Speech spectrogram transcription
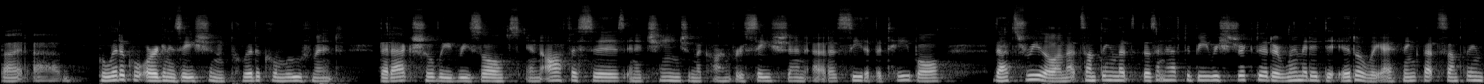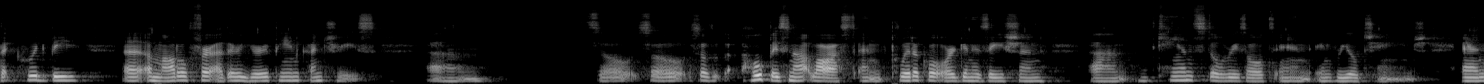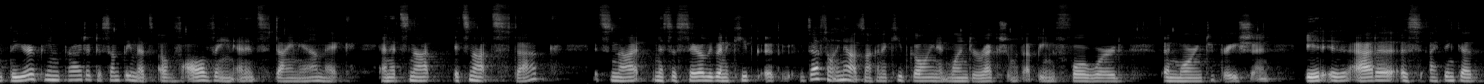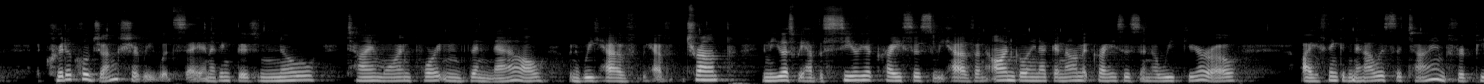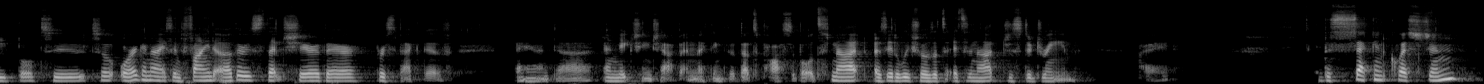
But um, political organization, political movement, that actually results in offices, in a change in the conversation at a seat at the table, that's real. And that's something that doesn't have to be restricted or limited to Italy. I think that's something that could be a, a model for other European countries. Um, so, so, so hope is not lost, and political organization um, can still result in, in real change. And the European project is something that's evolving and it's dynamic and it's not it's not stuck it's not necessarily going to keep definitely now it's not going to keep going in one direction without being forward and more integration it is at a, a I think a, a critical juncture we would say and i think there's no time more important than now when we have we have trump in the us we have the syria crisis we have an ongoing economic crisis and a weak euro I think now is the time for people to to organize and find others that share their perspective and uh, and make change happen. I think that that's possible. It's not, as Italy shows, it's it's not just a dream. Right. The second question,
